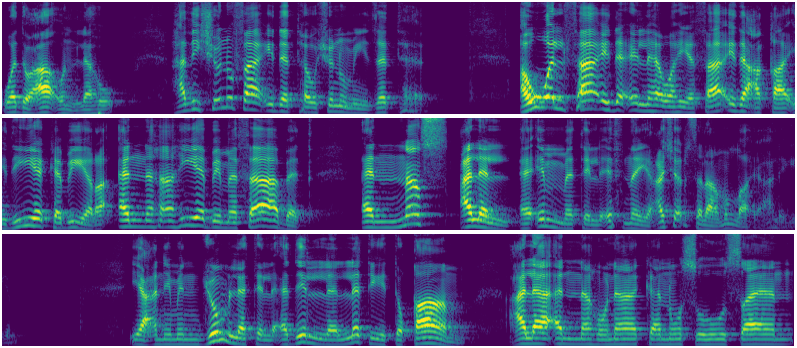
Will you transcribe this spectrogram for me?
ودعاء له. هذه شنو فائدتها وشنو ميزتها؟ أول فائدة لها وهي فائدة عقائدية كبيرة أنها هي بمثابة النص على الأئمة الاثني عشر سلام الله عليهم. يعني من جملة الأدلة التي تقام على أن هناك نصوصا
